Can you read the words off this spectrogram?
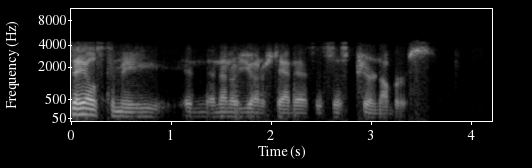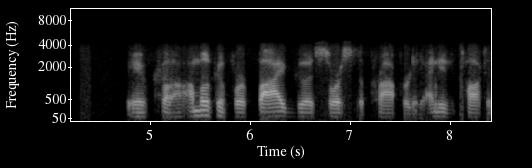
Sales to me and, and i know you understand this it's just pure numbers if uh, I'm looking for five good sources of property, I need to talk to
